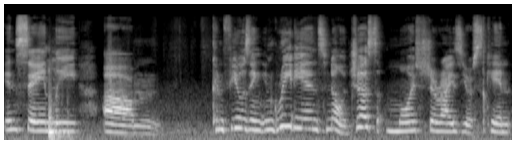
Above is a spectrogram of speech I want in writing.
insanely um, confusing ingredients. No just moisturize your skin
